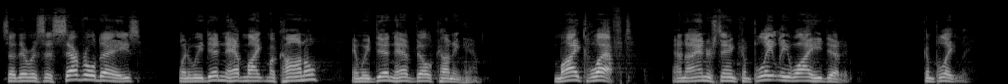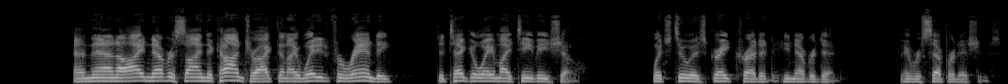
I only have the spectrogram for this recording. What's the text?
So there was a several days when we didn't have Mike McConnell and we didn't have Bill Cunningham. Mike left, and I understand completely why he did it. Completely. And then I never signed the contract, and I waited for Randy to take away my TV show, which to his great credit, he never did. They were separate issues.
